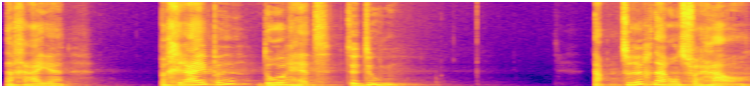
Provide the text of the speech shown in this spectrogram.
Dan ga je begrijpen door het te doen. Nou, terug naar ons verhaal.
